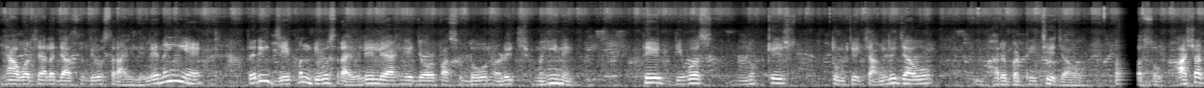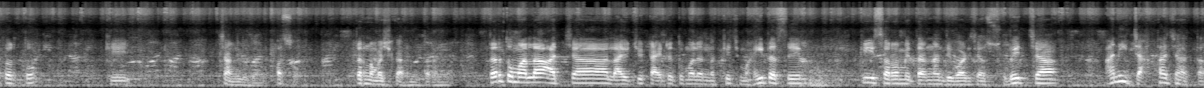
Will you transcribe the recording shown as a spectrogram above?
ह्या वर्षाला जास्त दिवस राहिलेले नाही आहे तरी जे पण दिवस राहिलेले आहे जवळपास दोन अडीच महिने ते दिवस नक्कीच तुमचे चांगले जावो भरभटीचे जावो. असो. आशा करतो की चांगले जावो. असो. तर नमस्कार मित्रांनो. तर तुम्हाला आजच्या लाईव्हची टायटल तुम्हाला नक्कीच माहीत असेल की सर्व मित्रांना दिवाळीच्या शुभेच्छा आणि जाता जाता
